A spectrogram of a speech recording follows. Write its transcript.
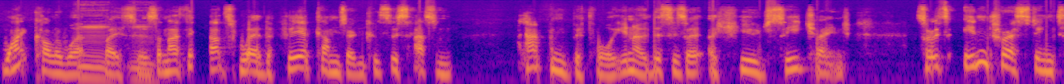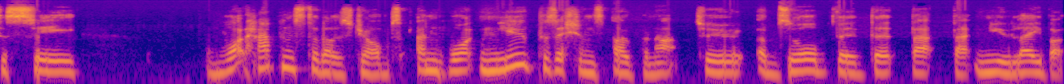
white collar workplaces, and I think that's where the fear comes in because this hasn't happened before. You know, this is a, a huge sea change. So it's interesting to see what happens to those jobs and what new positions open up to absorb the, the, that that new labor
